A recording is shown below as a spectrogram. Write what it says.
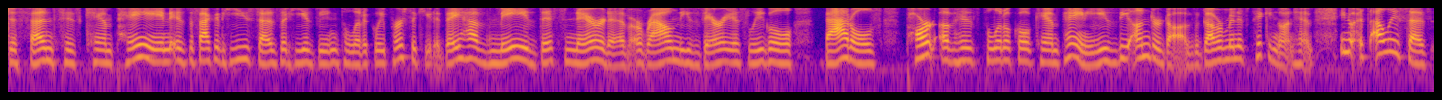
defense, his campaign, is the fact that he says that he is being politically persecuted. They have made this narrative around these various legal battles part of his political campaign. He's the underdog. The government is picking on him. You know, as Ellie says,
